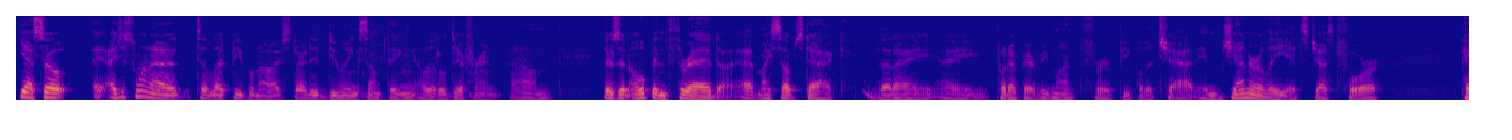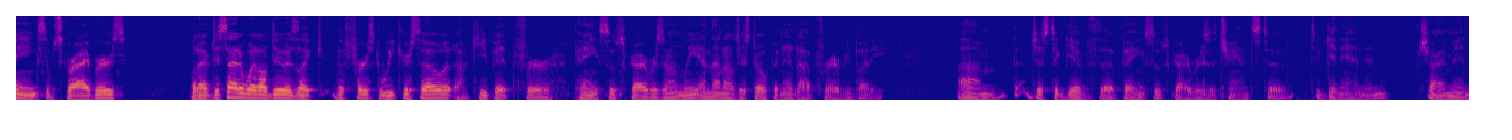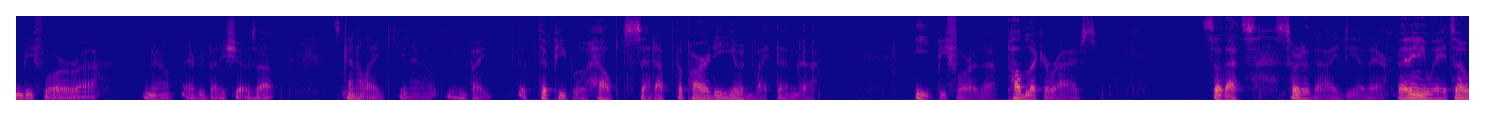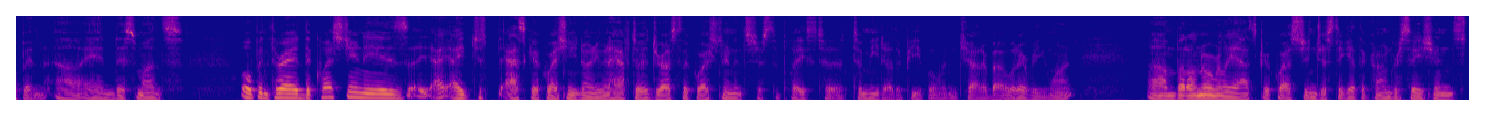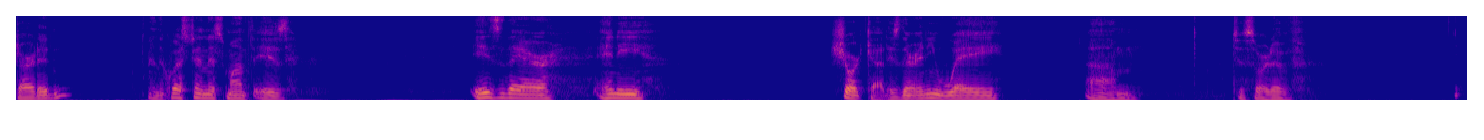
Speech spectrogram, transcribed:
yeah, so I just want to to let people know I've started doing something a little different. Um, there's an open thread at my Substack that I, I put up every month for people to chat, and generally it's just for paying subscribers. But I've decided what I'll do is like the first week or so, I'll keep it for paying subscribers only, and then I'll just open it up for everybody, um, just to give the paying subscribers a chance to to get in and chime in before uh, you know everybody shows up. It's kind of like you know you invite the, the people who helped set up the party. You invite them to eat before the public arrives. So that's sort of the idea there. But anyway, it's open, uh, and this month's open thread. The question is, I, I, just ask a question. You don't even have to address the question. It's just a place to to meet other people and chat about whatever you want. Um, but I'll normally ask a question just to get the conversation started. And the question this month is: Is there any shortcut? Is there any way um, to sort of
